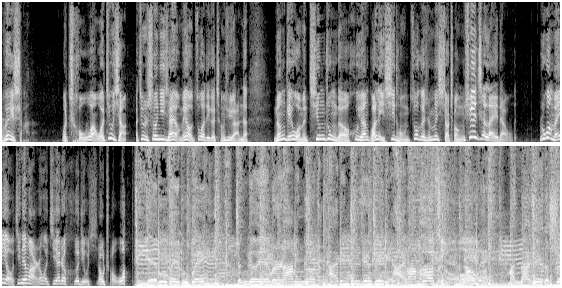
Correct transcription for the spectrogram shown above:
为啥呢？我愁啊！我就想，就是收音机前有没有做这个程序员的？能给我们听众的会员管理系统做个什么小程序之类的？如果没有，今天晚上我接着喝酒消愁啊！今夜不醉不归，真的爷们儿拿命搁这开瓶之前，谁别害怕麻醉狼狈，满大街的水，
